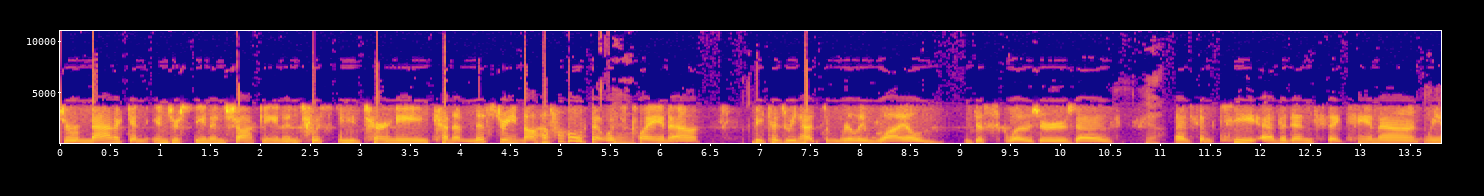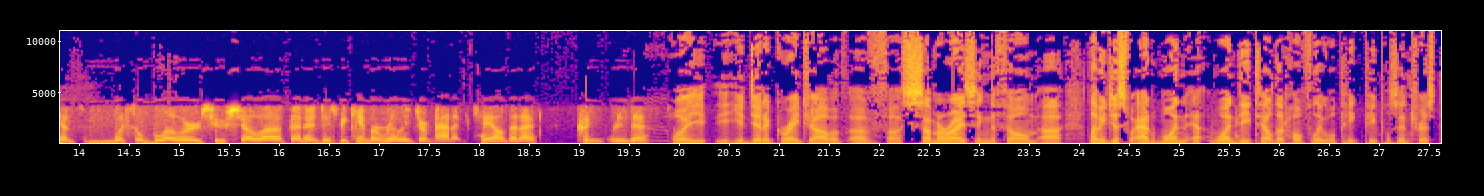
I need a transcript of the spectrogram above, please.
dramatic and interesting and shocking and twisty, turny kind of mystery novel that was yeah. playing out because we had some really wild disclosures of yeah. of some key evidence that came out. We had some whistleblowers who show up, and it just became a really dramatic tale that I couldn't resist. Well, you, you did a great job of, of uh, summarizing the film. Uh, let me just add one uh, one detail that hopefully will pique people's interest.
